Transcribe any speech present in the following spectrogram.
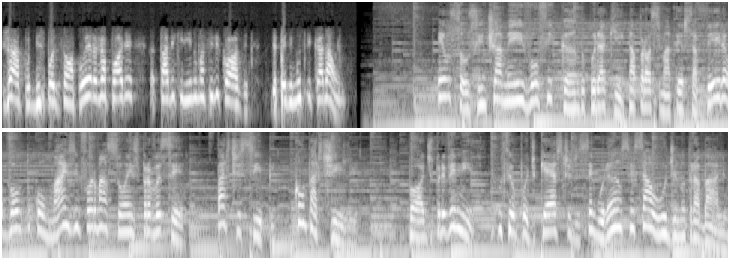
já por disposição à poeira, já pode estar tá adquirindo uma silicose. Depende muito de cada um. Eu sou Cintia May e vou ficando por aqui. Na próxima terça-feira volto com mais informações para você. Participe, compartilhe. Pode prevenir. O seu podcast de segurança e saúde no trabalho.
